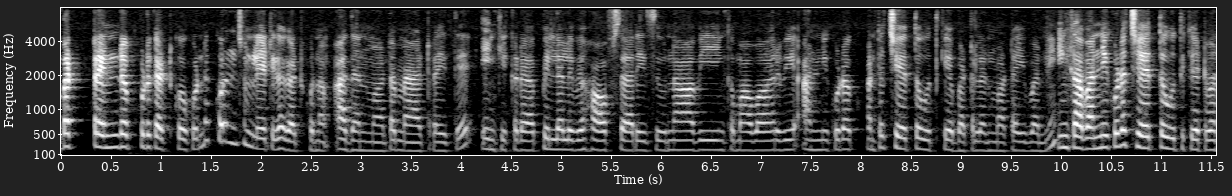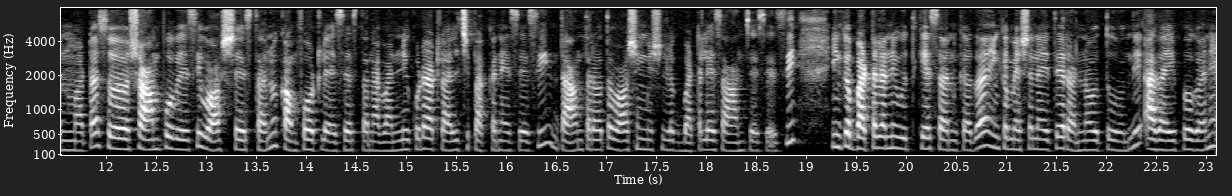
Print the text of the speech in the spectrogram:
బట్ ట్రెండ్ అప్పుడు కట్టుకోకుండా కొంచెం లేట్గా కట్టుకున్నాం. అదనమాట మ్యాటర్ అయితే. ఇంక ఇక్కడ పిల్లలవి హాఫ్ శారీస్ నావి ఇంకా మా వారివి అన్నీ కూడా అంటే చేత్తో ఉతికే బట్టలు అనమాట ఇవన్నీ. ఇంకా అవన్నీ కూడా చేత్తో ఉతికేటం అనమాట సో షాంపూ వేసి వాష్ చేస్తాను కంఫర్ట్లో వేసేస్తాను. అవన్నీ కూడా అట్లా అలిచి పక్కన వేసేసి దాని తర్వాత వాషింగ్ మిషన్లోకి బట్టలు వేసి ఆన్ చేసేసి ఇంకా బట్టలన్నీ ఉతికేసాను కదా ఇంకా మెషిన్ అయితే రన్ అవుతూ ఉంది. అది అయిపోగానే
